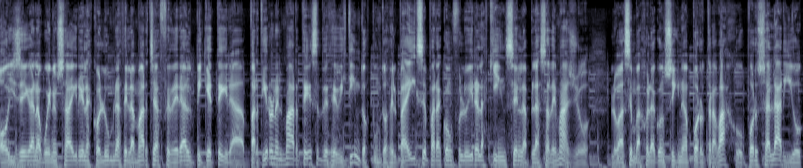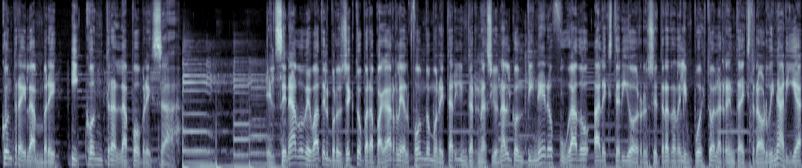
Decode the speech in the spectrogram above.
Hoy llegan a Buenos Aires las columnas de la Marcha Federal Piquetera. Partieron el martes desde distintos puntos del país para confluir a las 15 en la Plaza de Mayo. Lo hacen bajo la consigna por trabajo, por salario, contra el hambre y contra la pobreza. El Senado debate el proyecto para pagarle al Fondo Monetario Internacional con dinero fugado al exterior. Se trata del impuesto a la renta extraordinaria,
